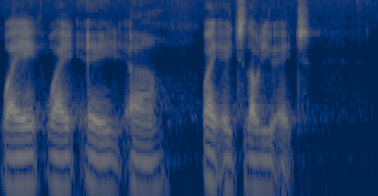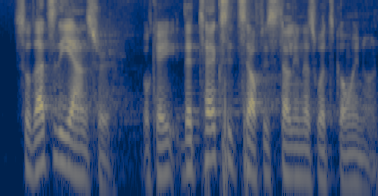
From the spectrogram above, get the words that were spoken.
Y, y, A, um, YHWH. So that's the answer, okay? The text itself is telling us what's going on.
